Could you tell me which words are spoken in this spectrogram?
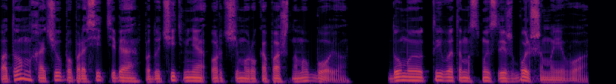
Потом хочу попросить тебя подучить меня орчьему рукопашному бою. Думаю, ты в этом смыслишь больше моего».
